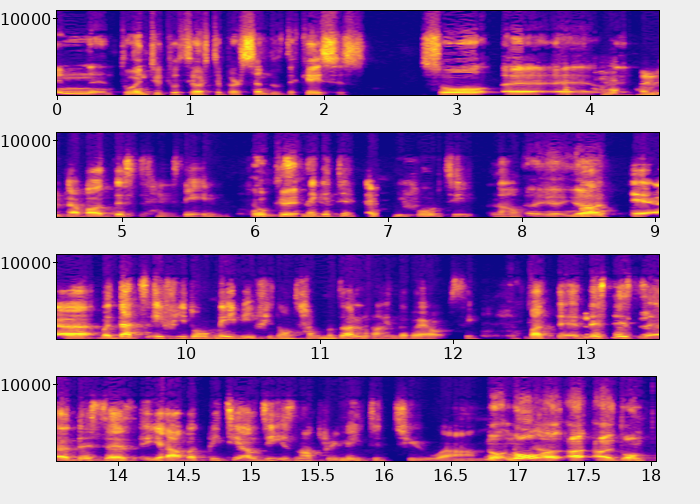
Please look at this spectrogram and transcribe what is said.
in 20 to 30% of the cases. So, uh, uh, I heard about this, Hussein. False Okay. Negative FP40? No. uh, yeah, yeah. But uh, but that's if you don't maybe if you don't have medulla in the biopsy. But uh, this is uh, this is yeah. But PTLD is not related to. Um, no, no, uh, I, I don't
